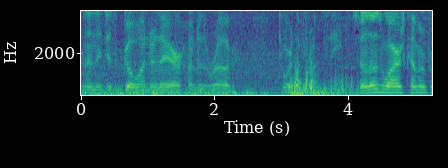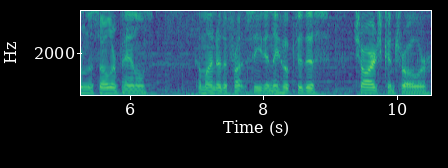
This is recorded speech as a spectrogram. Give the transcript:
and then they just go under there, under the rug, toward the front seat. So those wires coming from the solar panels come under the front seat and they hook to this charge controller,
